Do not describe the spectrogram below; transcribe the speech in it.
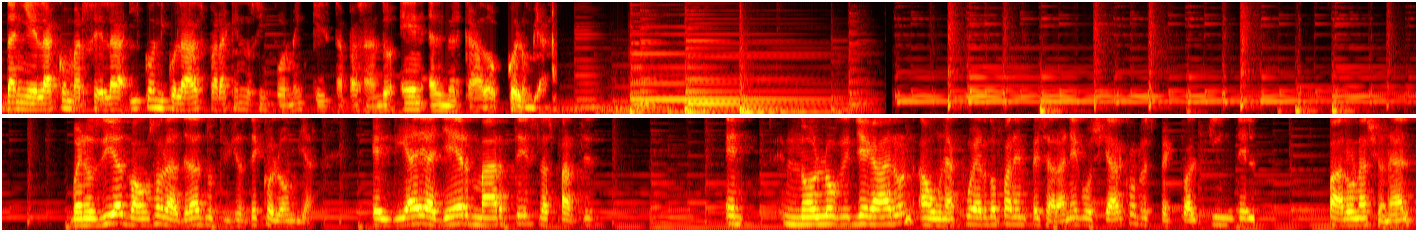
Daniela, con Marcela y con Nicolás para que nos informen qué está pasando en el mercado colombiano. Buenos días, vamos a hablar de las noticias de Colombia. El día de ayer, martes, las partes no llegaron a un acuerdo para empezar a negociar con respecto al fin del paro nacional,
